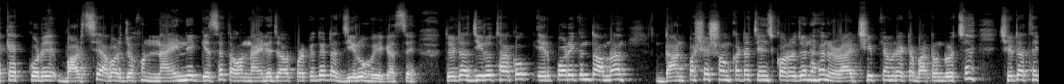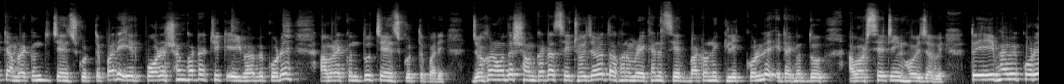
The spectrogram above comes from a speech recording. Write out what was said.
এক এক করে বাড়ছে। আবার যখন নাইনে গেছে, তখন নাইনে যাওয়ার পর কিন্তু এটা জিরো হয়ে গেছে। তো এটা জিরো থাকুক। এরপরে কিন্তু আমরা ডান পাশের সংখ্যাটা চেঞ্জ করার জন্য এখানে রাইট শিফট আমরা একটা বাটন রয়েছে। সেটা থেকে আমরা কিন্তু চেঞ্জ করতে পারি। এর পরের সংখ্যাটা ঠিক এইভাবে করে আমরা কিন্তু চেঞ্জ করতে পারি। যখন আমাদের সংখ্যাটা সেট হয়ে যাবে, তখন আমরা এখানে সেট বাটনে ক্লিক করলে এটা কিন্তু আবার সেটিং হয়ে যাবে। তো এইভাবে করে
